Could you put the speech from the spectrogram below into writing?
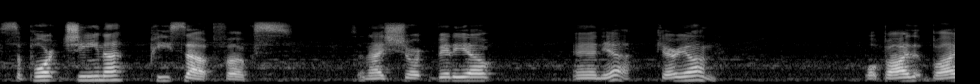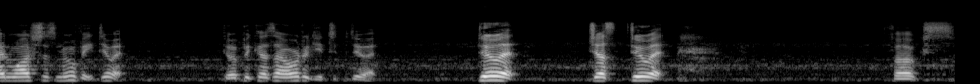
Support Gina. Peace out, folks. It's a nice short video. And yeah carry on. Well, buy, buy and watch this movie. Do it. Do it because I ordered you to do it. Do it. Just do it. folks.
